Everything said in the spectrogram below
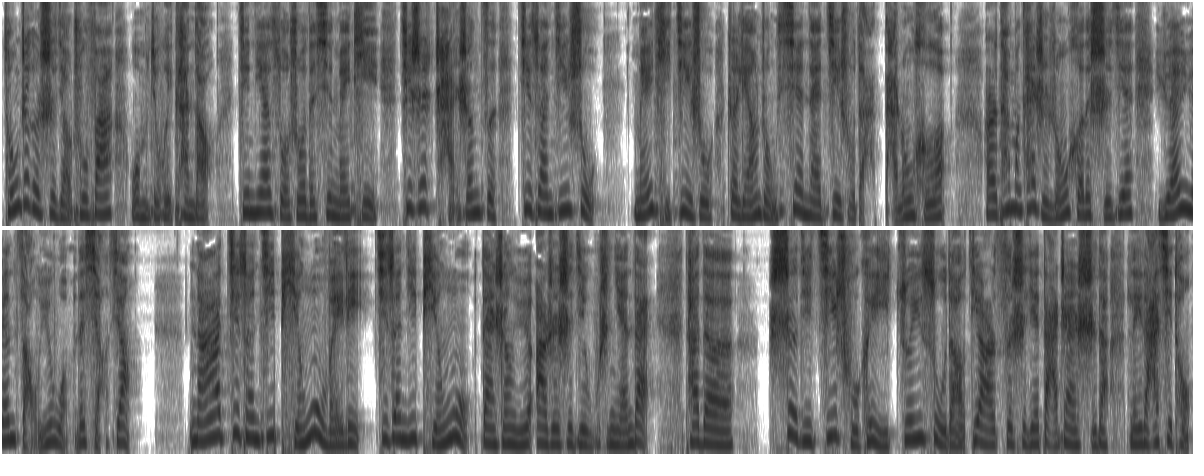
从这个视角出发，我们就会看到，今天所说的新媒体，其实产生自计算机术、媒体技术这两种现代技术的大融合，而它们开始融合的时间远远早于我们的想象。拿计算机屏幕为例，计算机屏幕诞生于二十世纪五十年代，它的设计基础可以追溯到第二次世界大战时的雷达系统。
